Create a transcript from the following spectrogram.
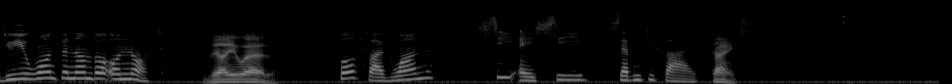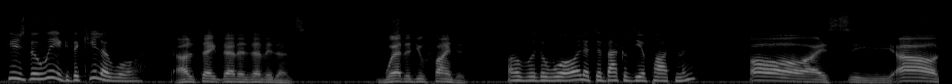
Do you want the number or not? Very well. 451 CAC 75. Thanks. Here's the wig the killer wore. I'll take that as evidence. Where did you find it? Over the wall at the back of the apartment. Oh, I see. How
